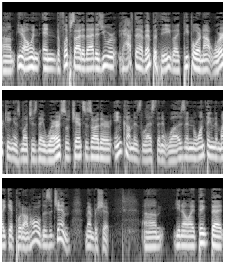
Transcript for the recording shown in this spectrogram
Um, you know, and, and the flip side of that is you were, have to have empathy. Like people are not working as much as they were, so chances are their income is less than it was. And the one thing that might get put on hold is a gym membership. Um, you know, I think that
